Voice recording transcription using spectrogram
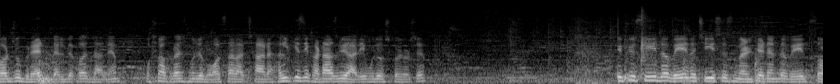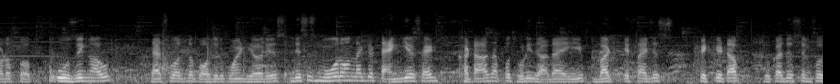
और जो ब्रेड बेल पेपर्स डाले हैं उसका क्रंच मुझे बहुत सारा अच्छा आ रहा है हल्की सी खटास भी आ रही है मुझे उसकी वजह से if you see the way the cheese is melted and द way it's sort of uh, oozing that's what the positive point here is. This is more on, like, the tangier side. खटास आपको थोड़ी ज़्यादा आएगी but if I just pick it up look at this simple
